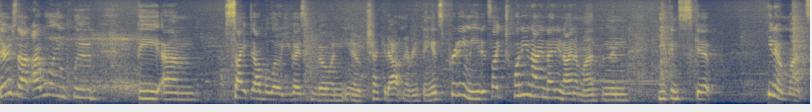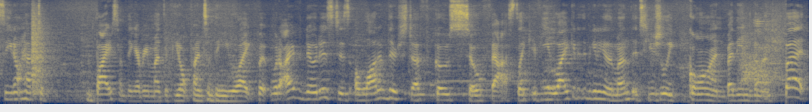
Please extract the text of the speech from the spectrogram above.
there's that. I will include the um, site down below. You guys can go and, you know, check it out and everything. It's pretty neat. It's like $29.99 a month, and then you can skip, you know, months, so you don't have to buy something every month if you don't find something you like. But what I've noticed is a lot of their stuff goes so fast. Like if you like it at the beginning of the month, it's usually gone by the end of the month. But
